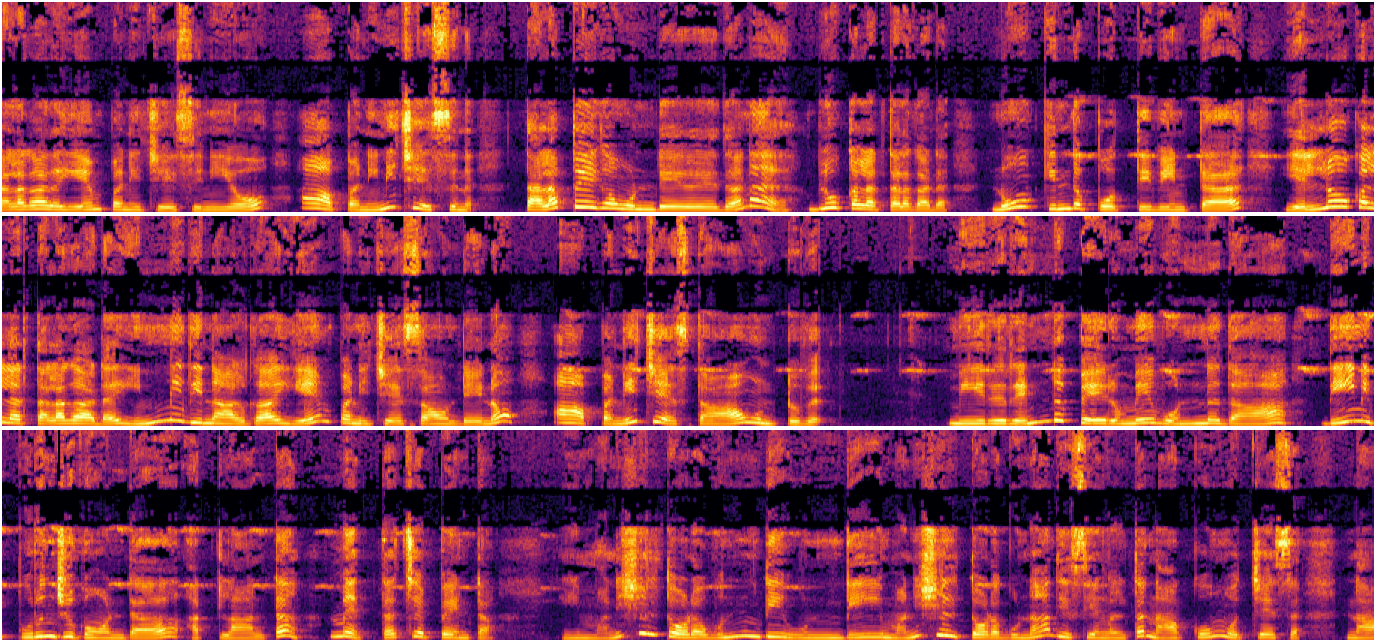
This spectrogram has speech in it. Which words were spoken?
తలగాడ ఏం పని చేసినయో ఆ పనిని చేసిన. తలపేగ ఉండేదన బ్లూ కలర్ తలగాడ. నువ్వు కింద పొత్తి వింట ఎల్లో కలర్ తలగాడ ఇన్ని దినాలుగా ఏం పని చేస్తా ఉండేనో ఆ పని చేస్తా ఉంటువు మీరు రెండు పేరుమే ఒన్నుదా దీని పురుంజుగోండ అట్లా అంట మెత్త చెప్పేంట. ఈ మనుషులతోడ ఉండి ఉండి మనుషులతోడ గుణాదిశయంగంతా నాకు వచ్చేసా నా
